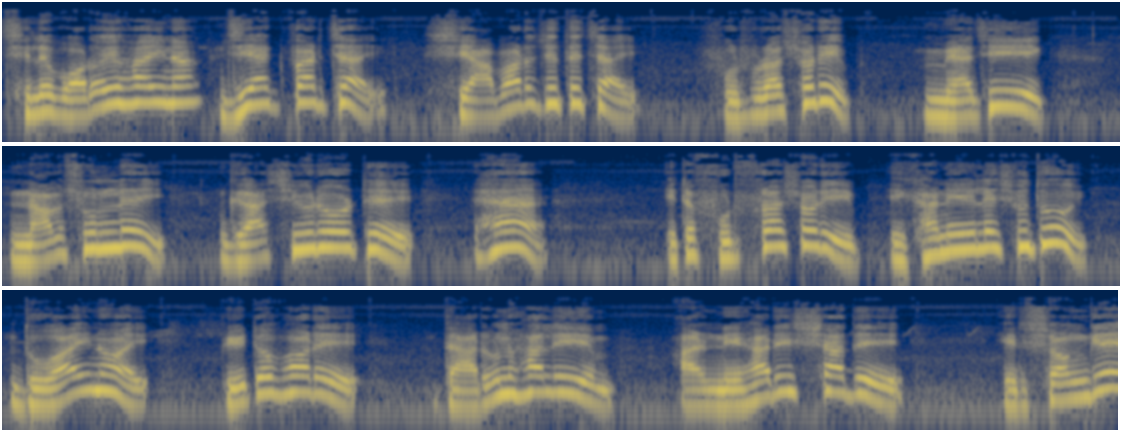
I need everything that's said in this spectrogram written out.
ছেলে বড়ই হয় না। যে একবার যায় সে আবারও যেতে চায়। ফুরফুরা শরীফ, ম্যাজিক। নাম শুনলেই গা শিউরে ওঠে। হ্যাঁ এটা ফুরফুরা শরীফ। এখানে এলে শুধুই দোয়াই নয়, পেটও ভরে। দারুণ হালিম আর নেহারির স্বাদে। এর সঙ্গে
